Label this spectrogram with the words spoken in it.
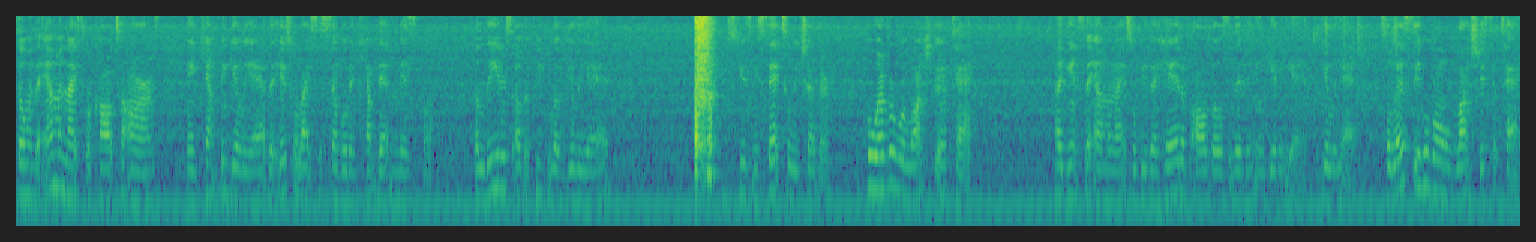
So when the Ammonites were called to arms and camped in Gilead, the Israelites assembled and camped at Mizpah. The leaders of the people of Gilead, excuse me, said to each other, "Whoever will launch the attack against the Ammonites will be the head of all those living in Gilead." Gilead. So let's see who's gonna launch this attack.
